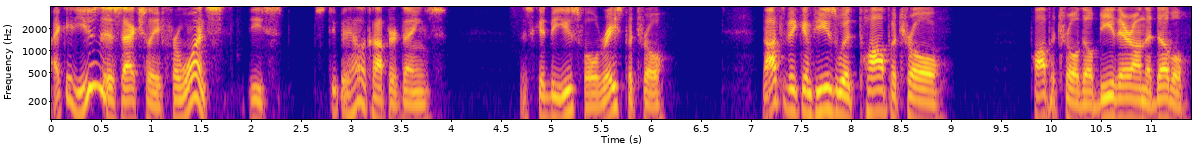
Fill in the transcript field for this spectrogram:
I could use this actually for once. These stupid helicopter things. This could be useful. Race patrol. Not to be confused with Paw Patrol. Paw Patrol, they'll be there on the double.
